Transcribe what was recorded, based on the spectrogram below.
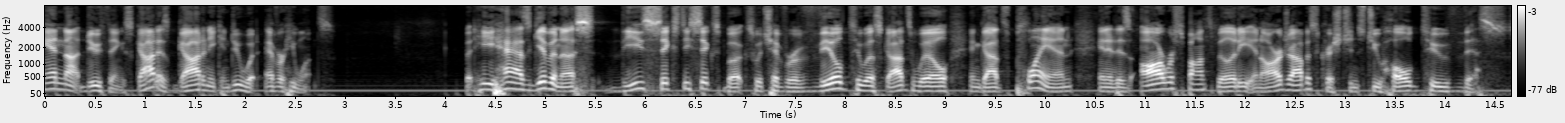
cannot do things. God is God and he can do whatever he wants. But he has given us these 66 books which have revealed to us God's will and God's plan, and it is our responsibility and our job as Christians to hold to this.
